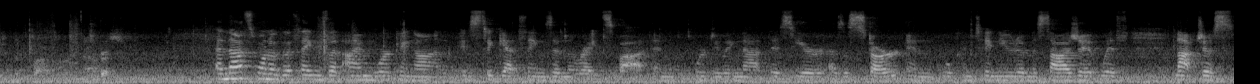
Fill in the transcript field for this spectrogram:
in the proper accounts. And that's one of the things that I'm working on, is to get things in the right spot. And we're doing that this year as a start, and we'll continue to massage it with not just,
